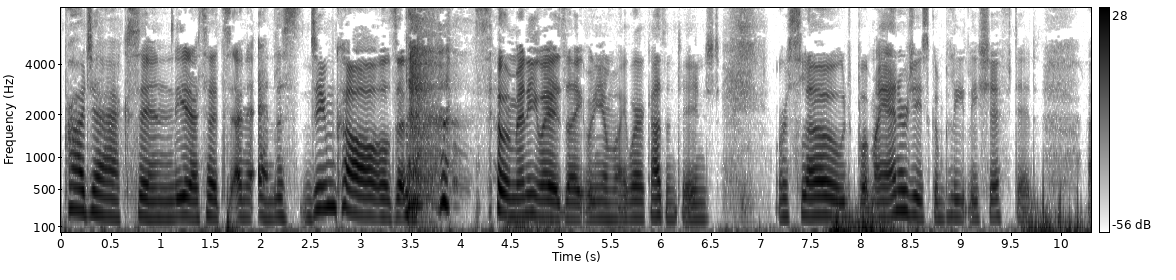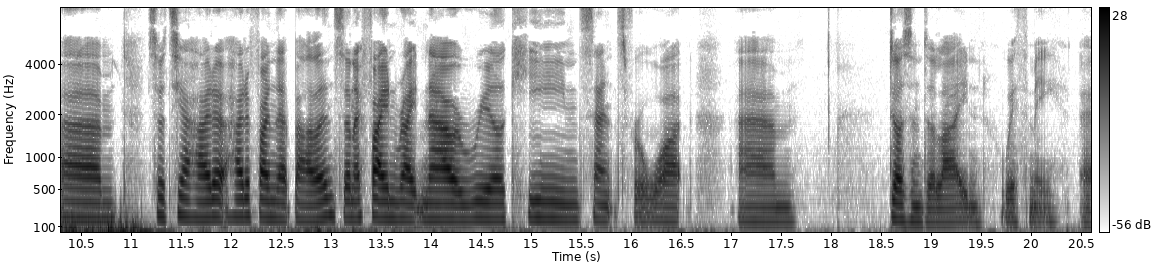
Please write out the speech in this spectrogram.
projects and you know so it's an endless zoom calls and so in many ways like you know my work hasn't changed or slowed but my energy is completely shifted. Um, so it's yeah how to how to find that balance. And i find right now a real keen sense for what um, doesn't align with me uh,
